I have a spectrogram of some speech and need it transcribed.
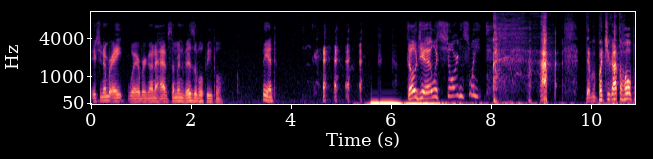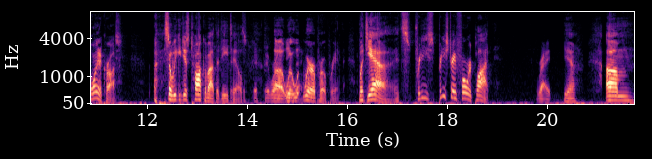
issue number 8, where we're going to have some invisible people. The end. Told you it was short and sweet. But you got the whole point across. So we can just talk about the details Right, uh, where, exactly. where appropriate. But yeah, it's pretty pretty straightforward plot. right. Yeah. Um,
